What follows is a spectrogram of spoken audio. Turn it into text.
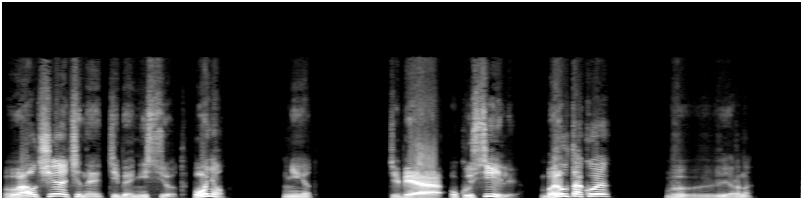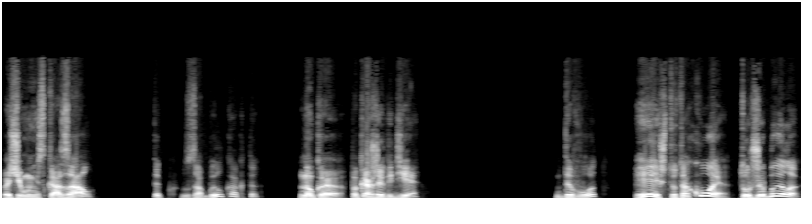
Волчатина это тебя несет, понял? Нет. Тебя укусили. Было такое? В верно. Почему не сказал? Так забыл как-то. Ну-ка, покажи, где. Да вот. Эй, что такое? Тут же было...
